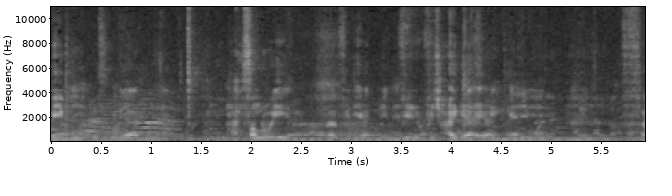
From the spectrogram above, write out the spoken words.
بيموت؟ يعني هيحصل له إيه؟ ما في يعني مفيش حاجة يعني. ف...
